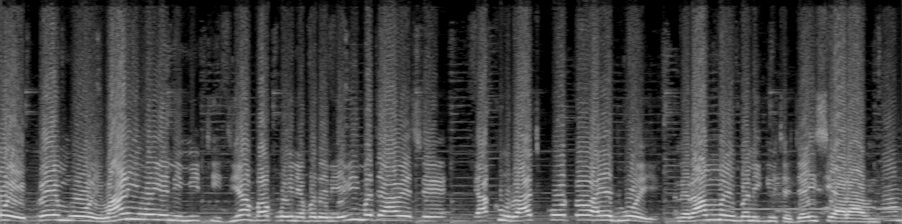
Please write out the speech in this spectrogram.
હોય, પ્રેમ હોય, વાણી હોય એની મીઠી, જ્યાં બાપુ હોય ને બધાને એવી મજા આવે છે. કે આખું રાજકોટ અહીંયા જ હોય અને રામમય બની ગયું છે. જય સિયારામ રામ.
